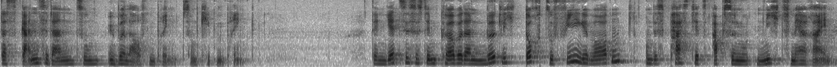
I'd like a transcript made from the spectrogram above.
das Ganze dann zum Überlaufen bringt, zum Kippen bringt. Denn jetzt ist es dem Körper dann wirklich doch zu viel geworden und es passt jetzt absolut nichts mehr rein.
